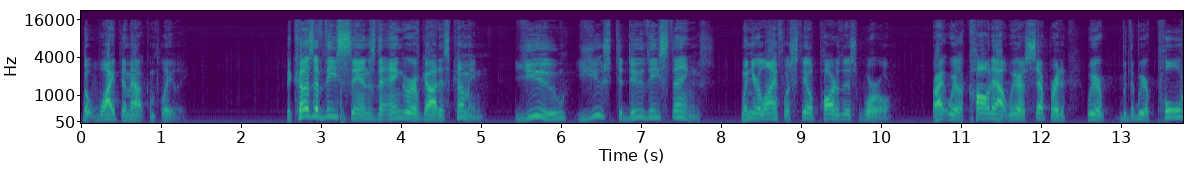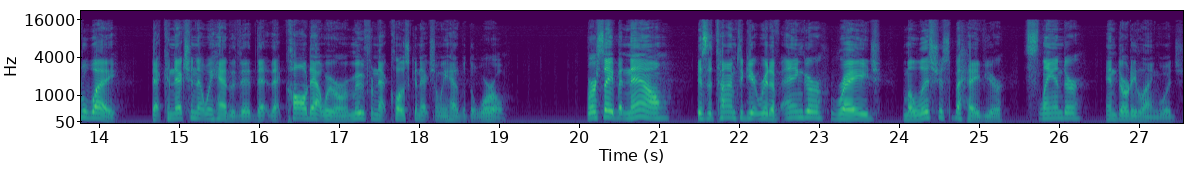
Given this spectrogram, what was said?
but wipe them out completely. Because of these sins, the anger of God is coming. You used to do these things when your life was still part of this world. Right? We are called out. We are separated. We are, we are pulled away that connection that we had with it, that, that called out, we were removed from that close connection we had with the world. Verse 8, but now is the time to get rid of anger, rage, malicious behavior, slander, and dirty language.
